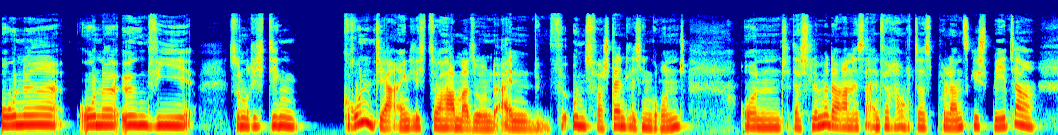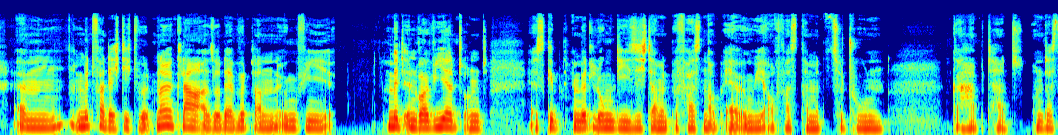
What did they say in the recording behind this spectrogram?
ohne, ohne irgendwie so einen richtigen Grund ja eigentlich zu haben, also einen für uns verständlichen Grund. Und das Schlimme daran ist einfach auch, dass Polanski später ähm, mitverdächtigt wird. Ne? Klar, also der wird dann irgendwie mit involviert und es gibt Ermittlungen, die sich damit befassen, ob er irgendwie auch was damit zu tun gehabt hat. Und das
